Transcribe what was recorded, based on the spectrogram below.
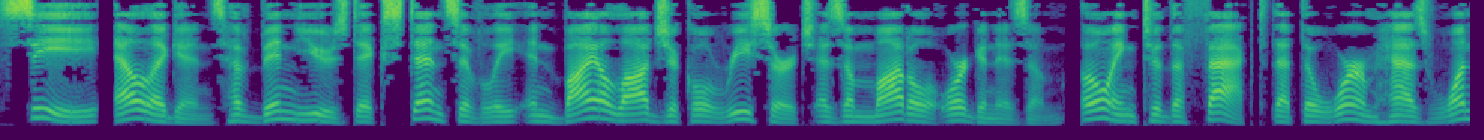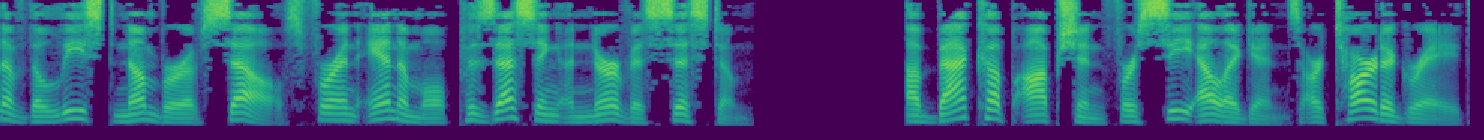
C. elegans have been used extensively in biological research as a model organism, owing to the fact that the worm has one of the least number of cells for an animal possessing a nervous system. A backup option for C. elegans are tardigrades,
